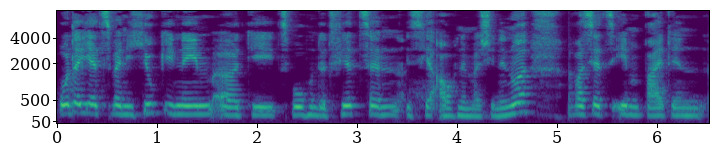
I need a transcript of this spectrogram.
Oder jetzt, wenn ich Yuki nehme, äh, die 214 ist hier auch eine Maschine. Nur was jetzt eben bei den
